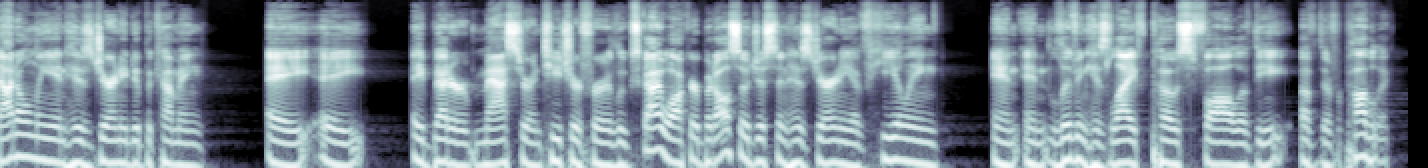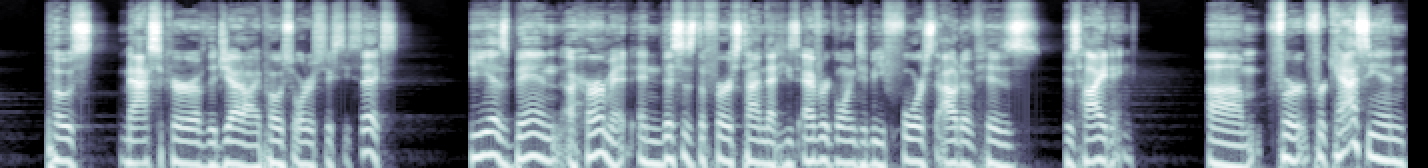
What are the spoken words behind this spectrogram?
not only in his journey to becoming a a a better master and teacher for Luke Skywalker, but also just in his journey of healing and and living his life post fall of the of the Republic, post massacre of the Jedi post Order 66, he has been a hermit and this is the first time that he's ever going to be forced out of his his hiding. Um for for Cassian,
